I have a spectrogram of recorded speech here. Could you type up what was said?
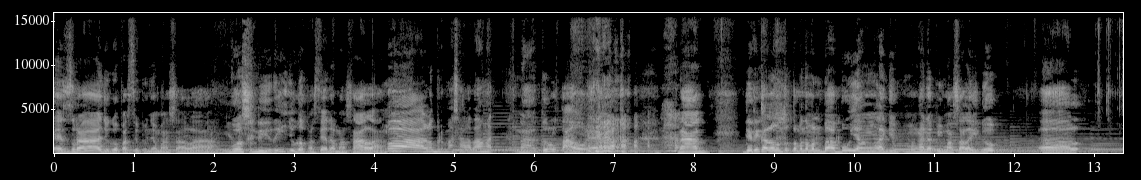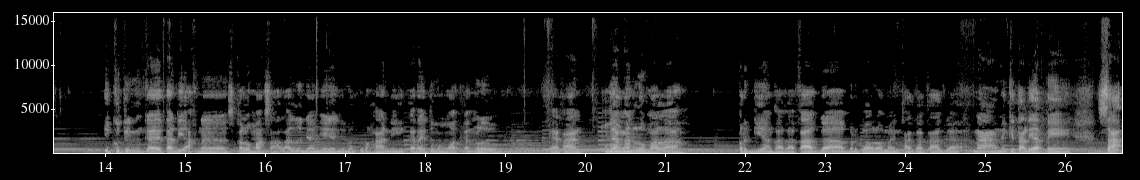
Ezra juga pasti punya masalah. Gue sendiri juga pasti ada masalah. Wah lo bermasalah banget Nah, itu lu tahu ya. nah, jadi kalau untuk teman-teman babu yang lagi menghadapi masalah hidup, eh, ikutin kayak tadi Agnes. Kalau masalah lu nyanyi nyanyi lagu rohani karena itu menguatkan lu. Ya kan? Jangan lu malah pergi yang kagak-kagak, bergaul sama yang kagak-kagak. Nah, ini kita lihat nih, sa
